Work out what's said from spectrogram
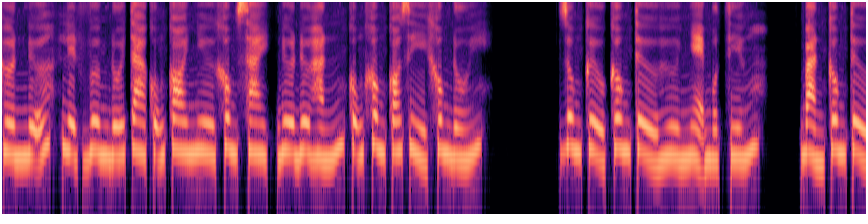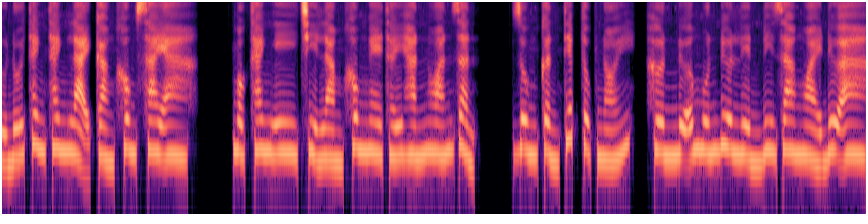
Hơn nữa, liệt vương đối ta cũng coi như không sai, đưa đưa hắn cũng không có gì không đối. Dung cửu công tử hừ nhẹ một tiếng. Bản công tử đối thanh thanh lại càng không sai a Mộc thanh y chỉ làm không nghe thấy hắn hoán giận. Dung cần tiếp tục nói, hơn nữa muốn đưa liền đi ra ngoài đưa a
